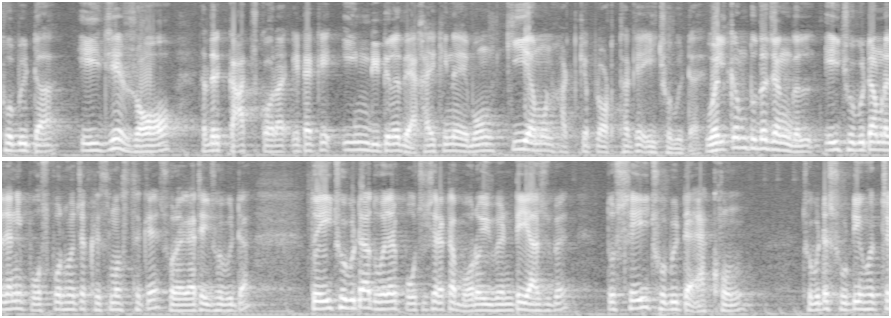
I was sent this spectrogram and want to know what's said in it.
ছবিটা এই যে র, তাদের কাজ করা, এটাকে ইন ডিটেলে দেখায় কিনা এবং কি এমন হাটকে প্লট থাকে এই ছবিটায়। ওয়েলকাম টু দ্য জঙ্গল এই ছবিটা আমরা জানি পোস্টপোন হয়েছে ক্রিসমাস থেকে, সরে গেছে এই ছবিটা। তো এই ছবিটা দু হাজার পঁচিশের একটা বড় ইভেন্টেই আসবে। তো সেই ছবিটা এখন, ছবিটা শুটিং হচ্ছে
